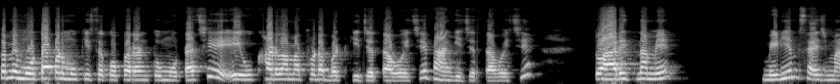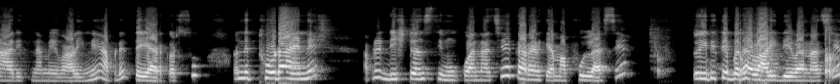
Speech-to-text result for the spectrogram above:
તમે મોટા પણ મૂકી શકો, પરંતુ મોટા છે એ ઉખાડવામાં થોડા બટકી જતા હોય છે, ભાંગી જતા હોય છે. તો આ રીતના મેં મીડિયમ સાઈઝમાં આ રીતના મેં વાળીને આપણે તૈયાર કરશું. અને થોડા એને આપણે ડિસ્ટન્સથી મૂકવાના છે, કારણ કે આમાં ફૂલાશે તો એ રીતે બધા વાળી દેવાના છે.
